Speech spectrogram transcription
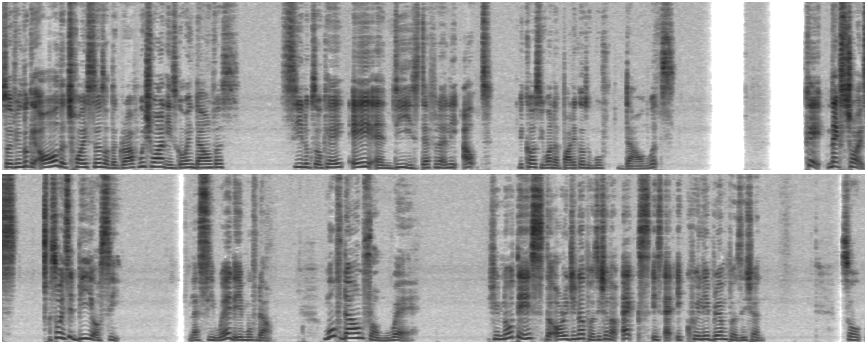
So if you look at all the choices of the graph, which one is going down first? C looks okay. A and D is definitely out because you want a particle to move downwards. Okay, next choice. So is it B or C? Let's see, where it move down? Move down from where? If you notice, the original position of X is at equilibrium position. So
